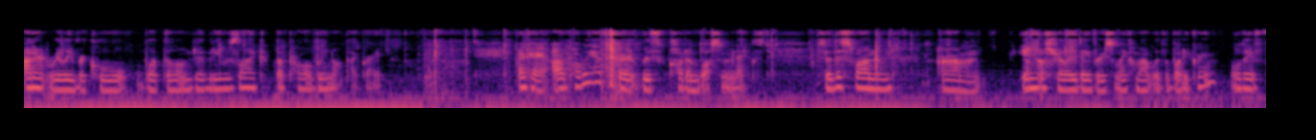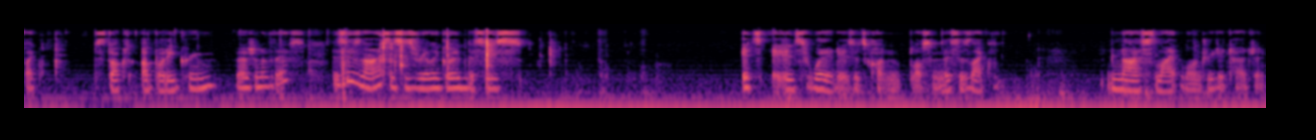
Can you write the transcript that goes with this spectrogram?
I don't really recall what the longevity was like, but probably not that great. Okay, I'll probably have to go with Cotton Blossom next. So this one, um, in Australia, they've recently come out with a body cream, or they've like stocked a body cream version of this. This is nice. This is really good. This is, it's it's what it is. It's Cotton Blossom. This is like nice light laundry detergent.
